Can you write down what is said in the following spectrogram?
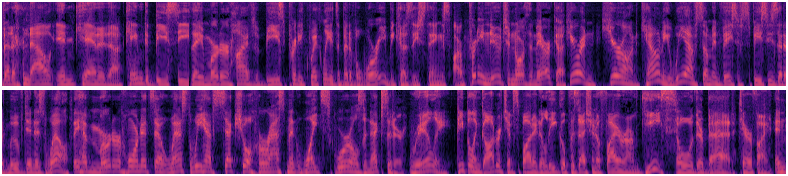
that are now in Canada. Came to BC. They murder hives of bees pretty quickly. It's a bit of a worry because these things are pretty new to North America. Here in Huron County, we have some invasive species that have moved in as well. They have murder hornets out west. We have sexual harassment white squirrels in Exeter. Really? People in Goderich have spotted illegal possession of firearm geese. Oh, they're bad. Terrifying. In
